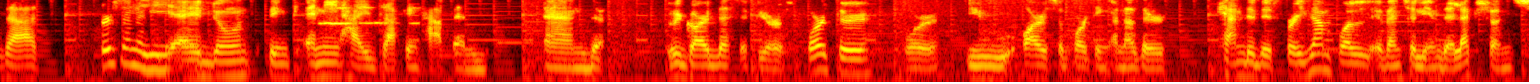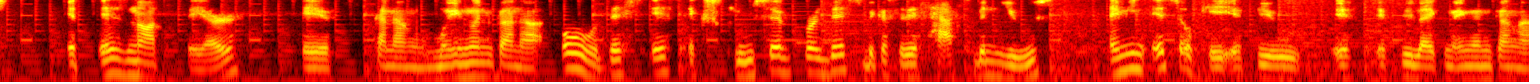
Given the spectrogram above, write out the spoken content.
that personally I don't think any hijacking happened. And regardless if you're a supporter or you are supporting another candidate for example eventually in the elections it is not fair if kanang muingon ka na oh this is exclusive for this because this has been used. I mean it's okay if you if if you like muingon ka nga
